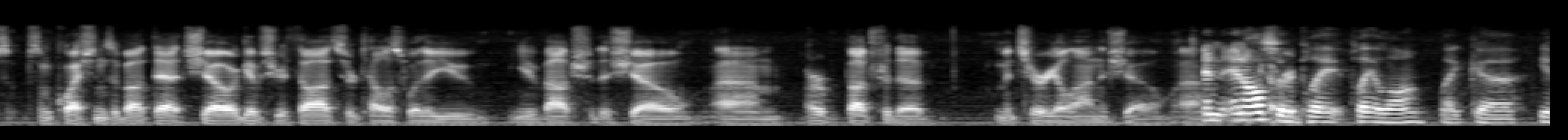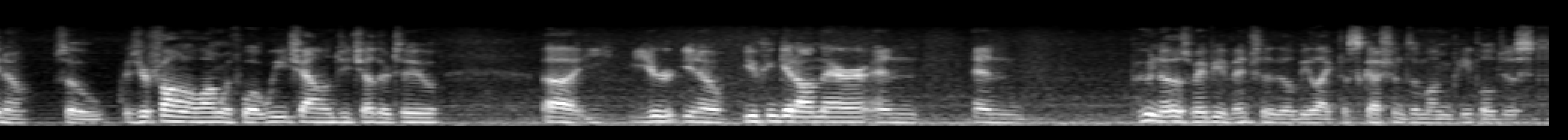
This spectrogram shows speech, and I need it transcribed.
some, some questions about that show or give us your thoughts or tell us whether you you vouch for the show um, or vouch for the material on the show. Um, and and also covered. play play along like uh, you know so as you're following along with what we challenge each other to uh, you're you know you can get on there and and who knows maybe eventually there'll be like discussions among people just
